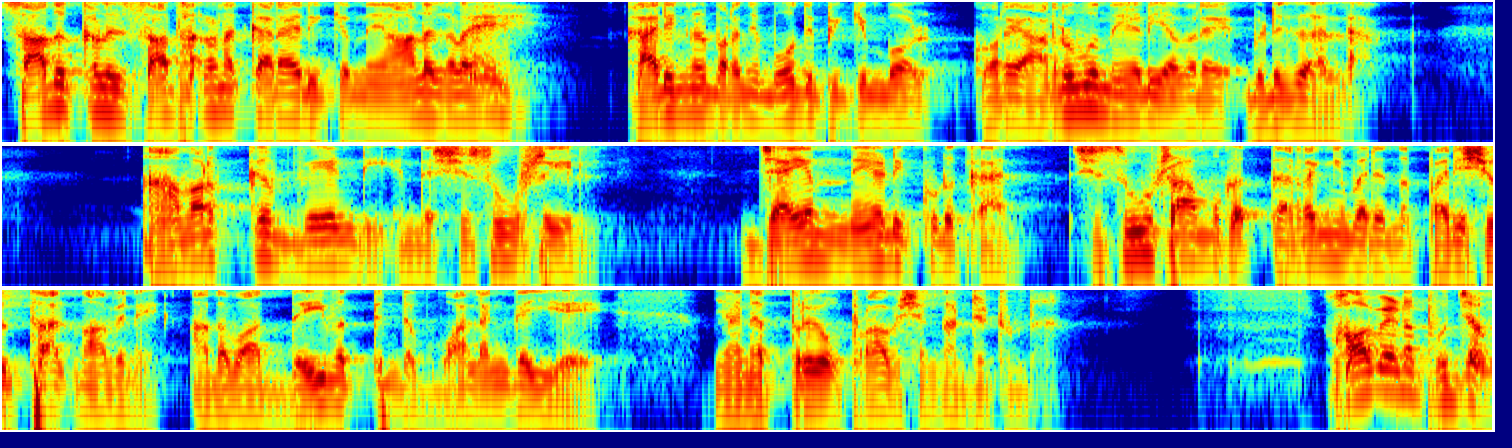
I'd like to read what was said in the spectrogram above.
സാധുക്കളിൽ സാധാരണക്കാരായിരിക്കുന്ന ആളുകളെ കാര്യങ്ങൾ പറഞ്ഞ് ബോധിപ്പിക്കുമ്പോൾ കുറേ അറിവ് നേടി അവരെ വിടുകയല്ല. അവർക്ക് വേണ്ടി എന്റെ ശുശ്രൂഷയിൽ ജയം നേടിക്കൊടുക്കാൻ ശുശ്രൂഷാമുഖത്തിറങ്ങി വരുന്ന പരിശുദ്ധാത്മാവിനെ അഥവാ ദൈവത്തിന്റെ വലങ്കയ്യെ ഞാൻ എത്രയോ പ്രാവശ്യം കണ്ടിട്ടുണ്ട്. ഹോവയുടെ ഭുജം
